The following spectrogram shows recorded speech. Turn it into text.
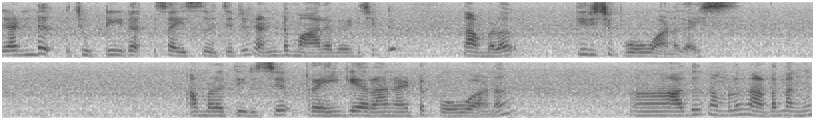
രണ്ട് ചുട്ടിയുടെ സൈസ് വെച്ചിട്ട് രണ്ട് മാല മേടിച്ചിട്ട് നമ്മൾ തിരിച്ചു പോവുകയാണ് ഗൈസ് നമ്മൾ തിരിച്ച് ട്രെയിൻ കയറാനായിട്ട് പോവുകയാണ് അത് നമ്മൾ നടന്നങ്ങ്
